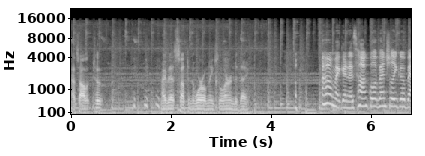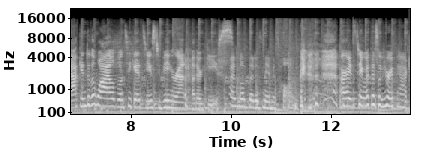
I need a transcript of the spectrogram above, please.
that's all it took. Maybe that's something the world needs to learn today. Oh my goodness, Honk will eventually go back into the wild once he gets used to being around other geese. I love that his name is Honk. All right, stay with us. We'll be right back.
